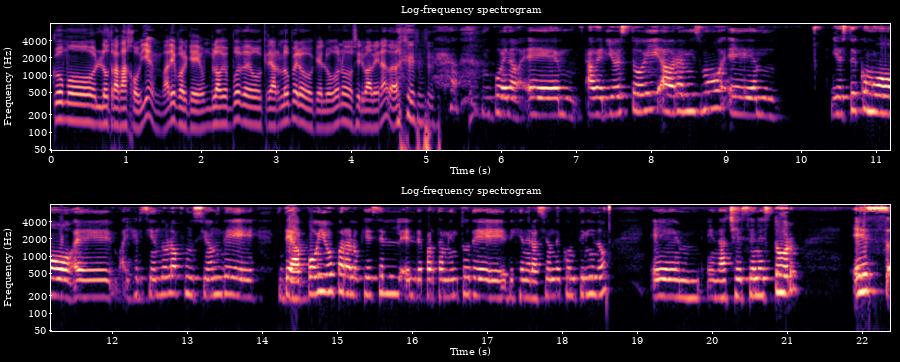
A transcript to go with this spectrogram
cómo lo trabajo bien, ¿vale? Porque un blog puedo crearlo, pero que luego no sirva de nada. bueno, em, a ver, yo estoy ahora mismo, em, yo estoy como eh, ejerciendo la función de, apoyo para lo que es el, departamento de, generación de contenido em, en HSN Store. Es,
